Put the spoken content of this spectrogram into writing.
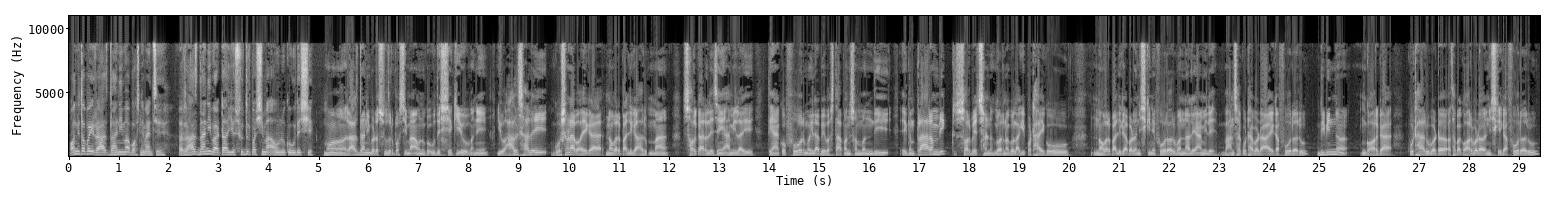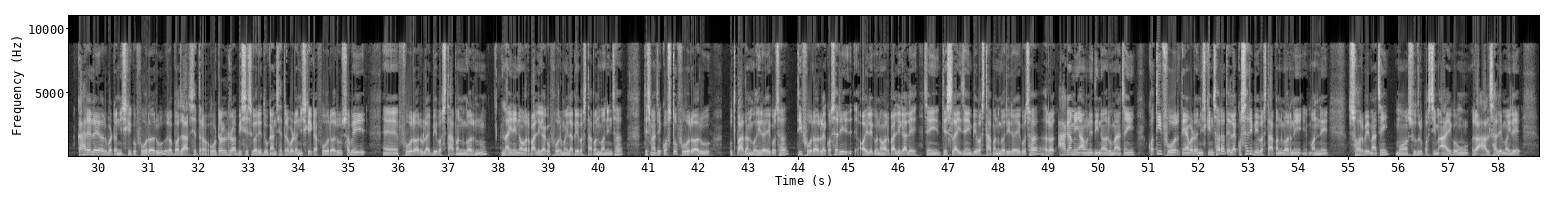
अनि तपाईँ राजधानीमा बस्ने मान्छे? राजधानीबाट यो सुदूरपश्चिममा आउनुको उद्देश्य? म राजधानीबाट सुदूरपश्चिममा आउनुको उद्देश्य के हो भने यो हालसालै घोषणा भएका नगरपालिकाहरूमा सरकारले चाहिँ हामीलाई त्यहाँको फोहोर मैला व्यवस्थापन सम्बन्धी एकदम प्रारम्भिक सर्वेक्षण गर्नको लागि पठाएको हो। नगरपालिकाबाट निस्किने फोहोरहरू भन्नाले हामीले भान्सा कोठाबाट आएका फोहोरहरू विभिन्न घरका कोठाहरूबाट अथवा घरबाट निस्केका फोहोरहरू कार्यालयहरूबाट निस्केको फोहोरहरू र बजार क्षेत्र होटल र विशेष गरी दोकान क्षेत्रबाट निस्केका फोहोरहरू सबै फोहोरहरूलाई व्यवस्थापन गर्नुलाई नै नगरपालिकाको फोहोर मैला व्यवस्थापन भनिन्छ। त्यसमा चाहिँ कस्तो फोहोरहरू उत्पादन भइरहेको छ। ती फोहोरहरूलाई कसरी अहिलेको नगरपालिकाले चाहिँ त्यसलाई चाहिँ व्यवस्थापन गरिरहेको छ र आगामी आउने दिनहरूमा चाहिँ कति फोहोर त्यहाँबाट निस्किन्छ र त्यसलाई कसरी व्यवस्थापन गर्ने भन्ने सर्वेमा चाहिँ म सुदूरपश्चिम आएको हुँ र हालसालै मैले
